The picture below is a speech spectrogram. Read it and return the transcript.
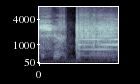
shit.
